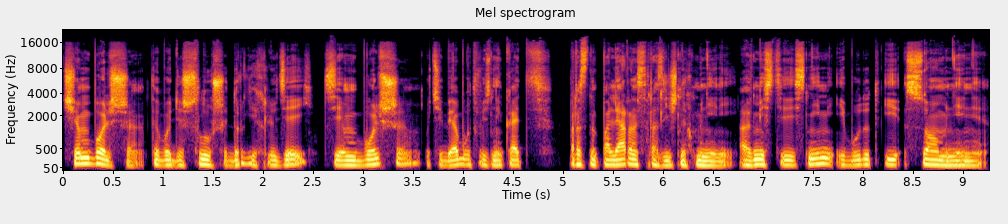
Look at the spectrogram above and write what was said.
Чем больше ты будешь слушать других людей, тем больше у тебя будет возникать разнополярность различных мнений, а вместе с ними и будут и сомнения.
